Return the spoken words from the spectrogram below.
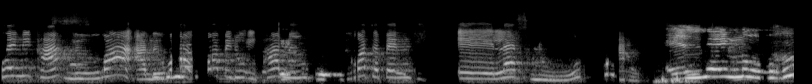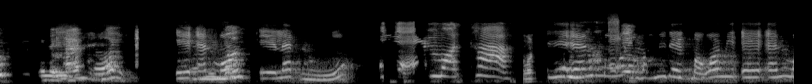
ใช่ไหมคะ หรือว่าอ่าหรือว่าว่าไปดูอีกภาพหนึ่งหรือว่าจะเป็นเอแลดหนูอ้าวเอ็นเล่นหมูเอแอนมดเอแลดหนู หมดค่ะเอแอนมดมีเด็กบอกว่ามีเอแอนม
